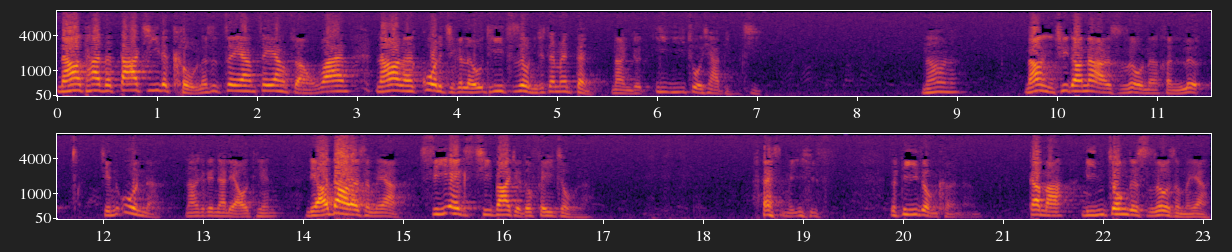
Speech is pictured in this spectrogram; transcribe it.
然后它的搭机的口呢是这样这样转弯，然后呢过了几个楼梯之后，你就在那等，那你就一一做下笔记。然后呢，然后你去到那儿的时候呢，很热，先问了，然后就跟人家聊天，聊到了什么呀？CX 七八九都飞走了，什么意思？这第一种可能。干嘛？临终的时候怎么样？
